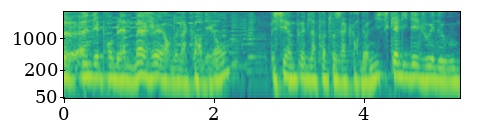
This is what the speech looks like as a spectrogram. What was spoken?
Euh, un des problèmes majeurs de l'accordéon, c'est un peu de la faute aux accordéonistes. Quelle idée de jouer debout?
